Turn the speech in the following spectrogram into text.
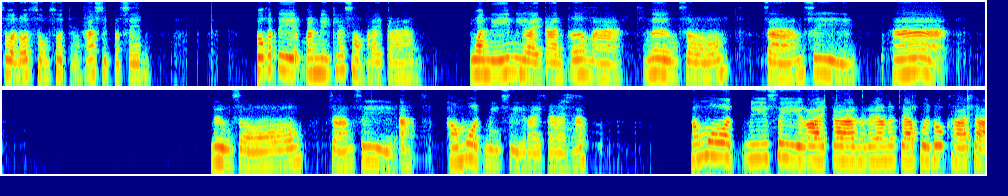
ส่วนลดสูงสุดถึง 50%ปกติมันมีแค่สองรายการ วันนี้มีรายการเพิ่มมาหนึ่งสองสามสี่ห้าหนึ่งสองสามสี่อะ ทั้งหมดมีสี่รายการนะ ทั้งหมดมีสี่รายการแล้วนะจ๊ะคุณลูกค้าจ๋า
